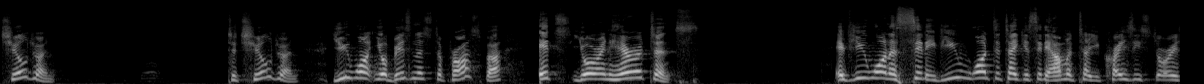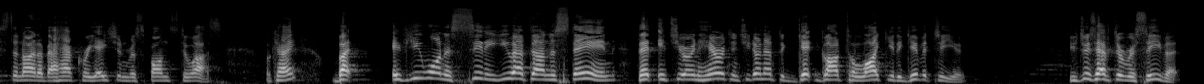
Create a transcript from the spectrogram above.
Children. To children. You want your business to prosper, it's your inheritance. If you want a city, if you want to take a city, I'm going to tell you crazy stories tonight about how creation responds to us. Okay? But if you want a city, you have to understand that it's your inheritance. You don't have to get God to like you to give it to you. You just have to receive it.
